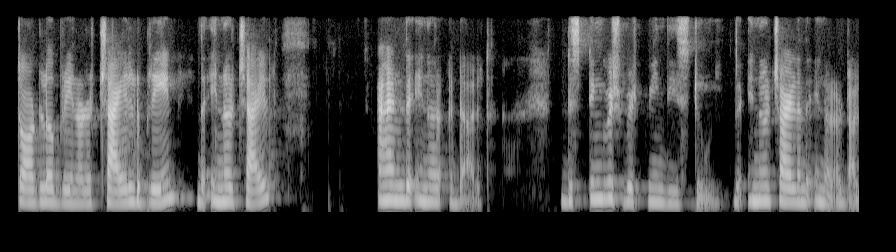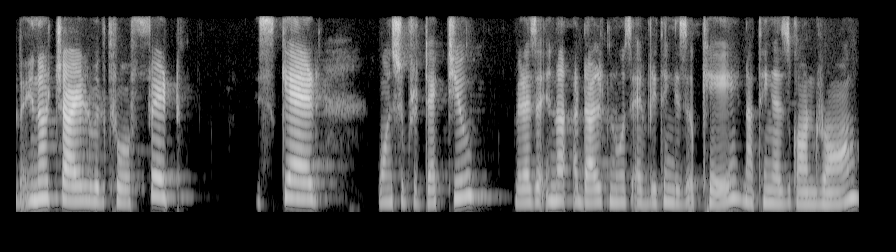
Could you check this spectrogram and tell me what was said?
toddler brain or a child brain the inner child and the inner adult. Distinguish between these two the inner child and the inner adult. The inner child will throw a fit is scared wants to protect you whereas an adult knows everything is okay nothing has gone wrong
